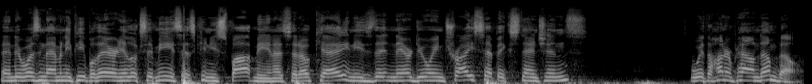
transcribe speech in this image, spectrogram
And there wasn't that many people there, and he looks at me and says, Can you spot me? And I said, Okay. And he's sitting there doing tricep extensions with a 100 pound dumbbell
